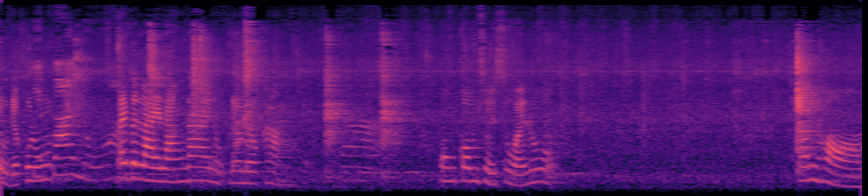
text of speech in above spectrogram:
ลูกเดี๋ยวคุณลุงบ้านหนูอะไม่เป็นไรล้างได้ลูกเร็วๆค่ะ วงกลมสวยๆลูก ต้นหอม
